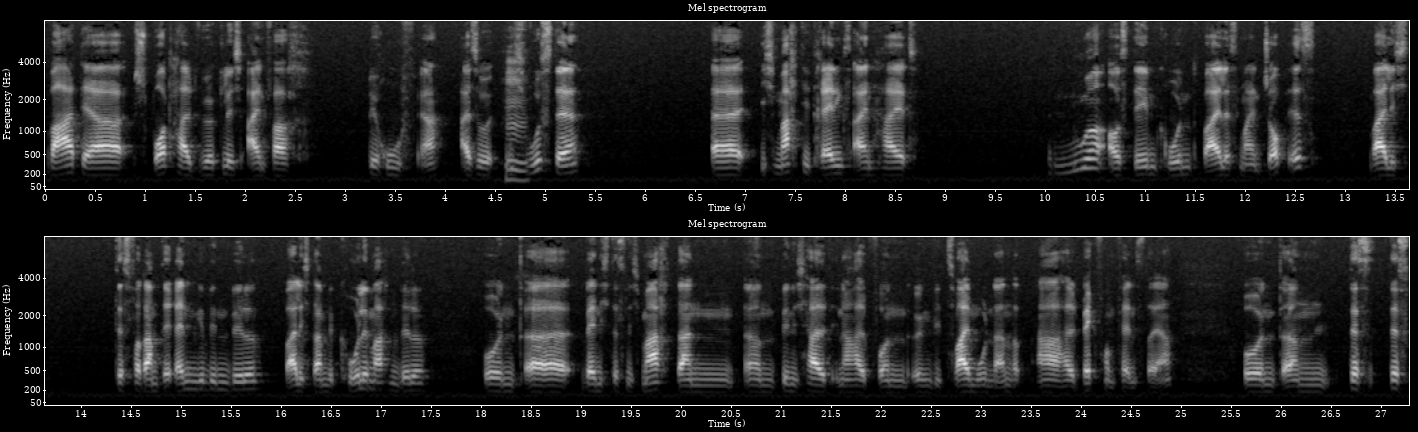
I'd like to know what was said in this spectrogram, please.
war der Sport halt wirklich einfach Beruf. Ja. Also hm. ich wusste, äh, ich mache die Trainingseinheit nur aus dem Grund, weil es mein Job ist, weil ich das verdammte Rennen gewinnen will, weil ich damit Kohle machen will und äh, wenn ich das nicht mache, dann ähm, bin ich halt innerhalb von irgendwie zwei Monaten äh, halt weg vom Fenster, ja. Und ähm, das, das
